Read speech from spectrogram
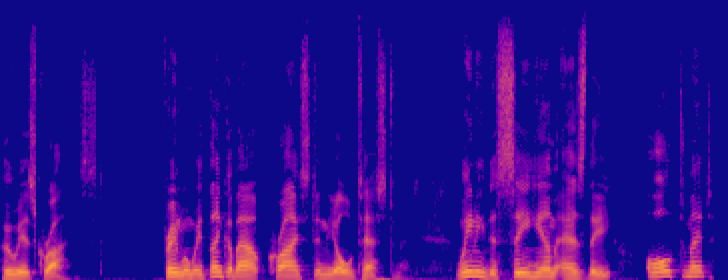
who is Christ. Friend, when we think about Christ in the Old Testament, we need to see Him as the ultimate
